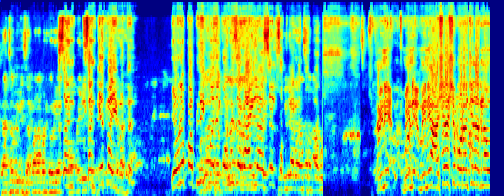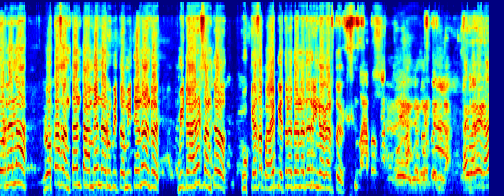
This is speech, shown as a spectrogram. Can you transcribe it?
त्याचा देखील सन्मान आपण करूया. सं- Comedy संकेत बाई बद्दल एवढ्या पब्लिकमध्ये कोणी जर राहिलं असेल सत्काराचं मी मी मी अशा अशा पोरांची लग्न ओरल्या ना लोक सांगतात तांब्यान दारू पितो. मी ते ना अंगत मी डायरेक्ट सांगतो. हुक्क्याचा पाईप घेताना दाना रिंगा काढतं. काही बरं ना?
